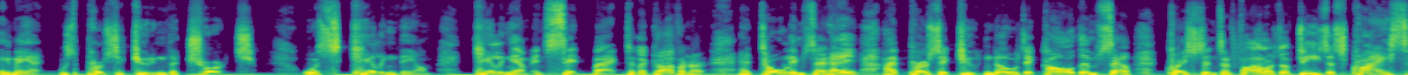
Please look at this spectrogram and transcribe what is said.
amen, was persecuting the church, was killing them, killing them, and sent back to the governor and told him, said, Hey, I'm persecuting those that call themselves Christians and followers of Jesus Christ.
